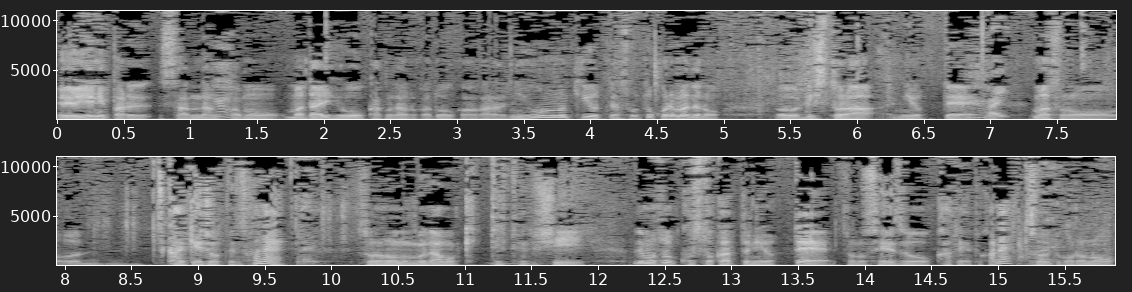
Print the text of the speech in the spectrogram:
えーユニパルさんなんかも、まあ代表格なのかどうかわからない。日本の企業って相当これまでのおリストラによって、はい。まあその会計上っていうんですかね、はい。その方の無駄も切ってきてるし。でもそのコストカットによってその製造過程とかね、そういうところの、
